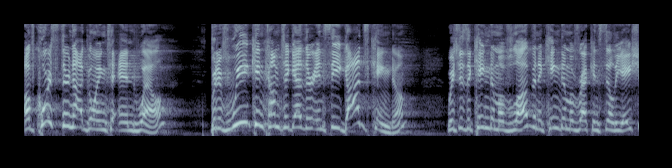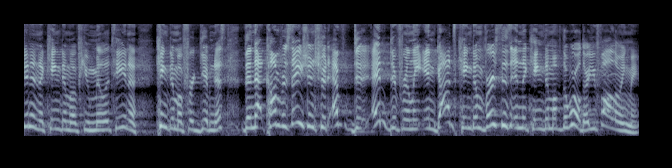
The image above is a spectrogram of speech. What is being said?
Of course, they're not going to end well. But if we can come together and see God's kingdom, which is a kingdom of love and a kingdom of reconciliation and a kingdom of humility and a kingdom of forgiveness, then that conversation should end differently in God's kingdom versus in the kingdom of the world. Are you following me?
